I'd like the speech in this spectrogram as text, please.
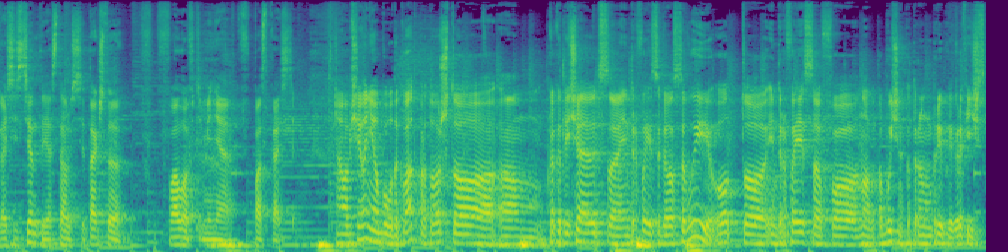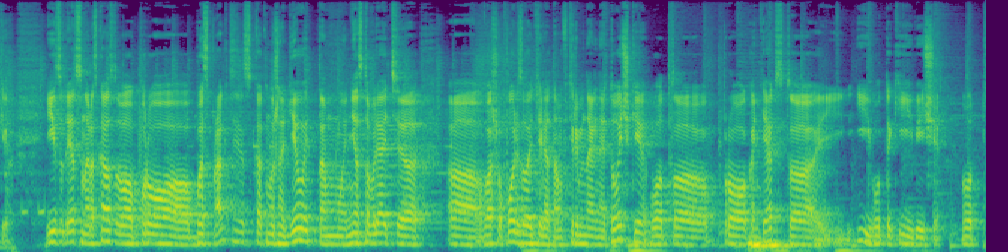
ассистенты, я оставлю себе. Так что фоловьте меня в подкасте. А вообще у него был доклад про то, что эм, как отличаются интерфейсы голосовые от э, интерфейсов э, ну, обычных, которые мы привыкли, графических. И, соответственно, рассказывал про best practices, как нужно делать, там не оставлять э, э, вашего пользователя там в терминальной точке, вот э, про контекст э, и, и вот такие вещи. Вот.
